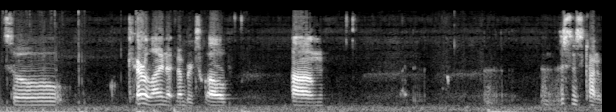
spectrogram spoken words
so Carolina at number twelve. Um, this is kind of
